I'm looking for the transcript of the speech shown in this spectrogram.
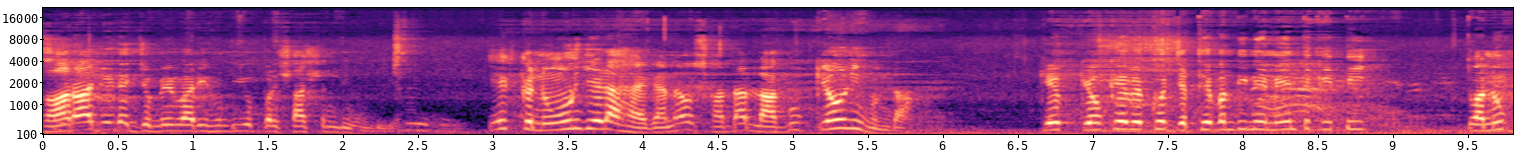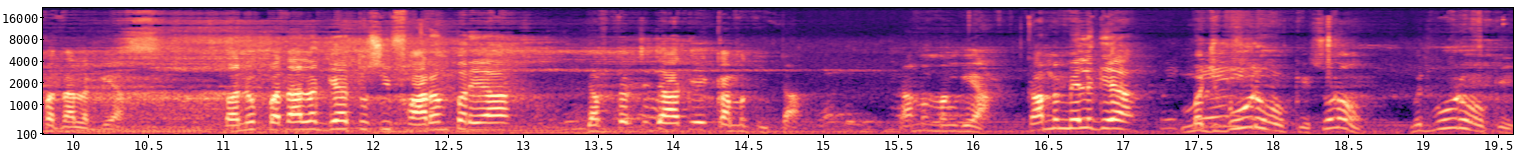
ਸਾਰਾ ਜਿਹੜੇ ਜ਼ਿੰਮੇਵਾਰੀ ਹੁੰਦੀ ਉਹ ਪ੍ਰਸ਼ਾਸਨ ਦੀ ਹੁੰਦੀ ਹੈ। ਇਹ ਕਾਨੂੰਨ ਜਿਹੜਾ ਹੈਗਾ ਨਾ ਉਹ ਸਾਡਾ ਲਾਗੂ ਕਿਉਂ ਨਹੀਂ ਹੁੰਦਾ? ਕਿ ਕਿਉਂਕਿ ਵੇਖੋ ਜਥੇਬੰਦੀ ਨੇ ਮਿਹਨਤ ਕੀਤੀ ਤੁਹਾਨੂੰ ਪਤਾ ਲੱਗਿਆ। ਤੁਹਾਨੂੰ ਪਤਾ ਲੱਗਿਆ ਤੁਸੀਂ ਫਾਰਮ ਭਰਿਆ ਦਫ਼ਤਰ 'ਚ ਜਾ ਕੇ ਕੰਮ ਕੀਤਾ ਕੰਮ ਮੰਗਿਆ। ਕੰਮ ਮਿਲ ਗਿਆ ਮਜਬੂਰ ਹੋ ਕੇ ਸੁਣੋ ਮਜਬੂਰ ਹੋ ਕੇ।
